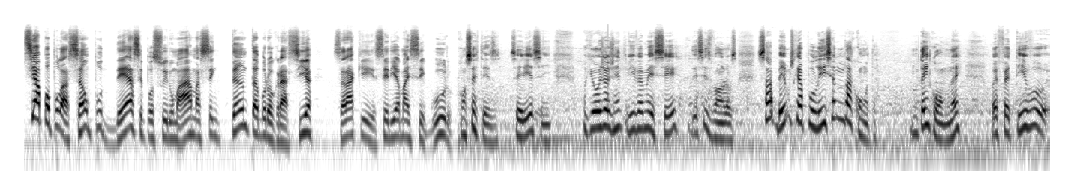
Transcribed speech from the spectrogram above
Se a população pudesse possuir uma arma sem tanta burocracia, será que seria mais seguro? Com certeza, seria sim. Porque hoje a gente vive a mercê desses vândalos. Sabemos que a polícia não dá conta. Não tem como, né? O efetivo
